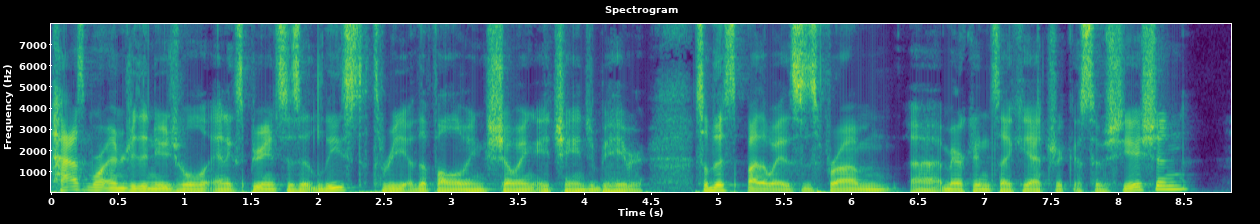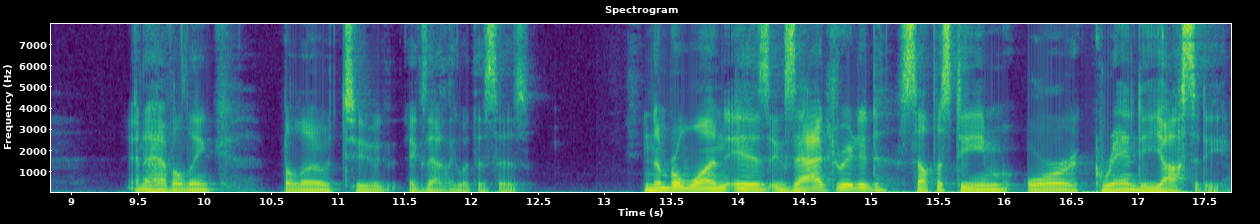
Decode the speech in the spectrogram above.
has more energy than usual, and experiences at least three of the following showing a change in behavior. So, this, by the way, this is from uh, American Psychiatric Association, and I have a link below to exactly what this is. Number one is exaggerated self esteem or grandiosity.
